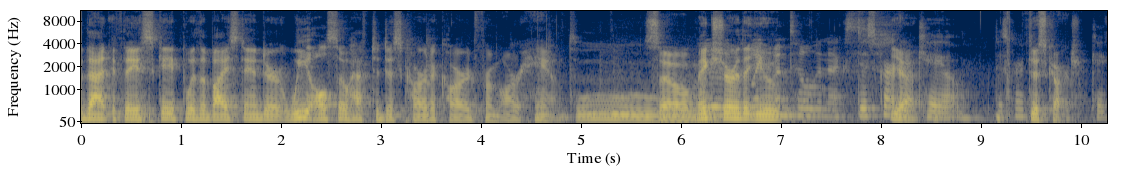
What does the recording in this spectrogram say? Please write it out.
that if they escape with a bystander, we also have to discard a card from our hand. Ooh. So make sure that like, you until the next. Discard Yeah. or KO? Discard. discard. Okay.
